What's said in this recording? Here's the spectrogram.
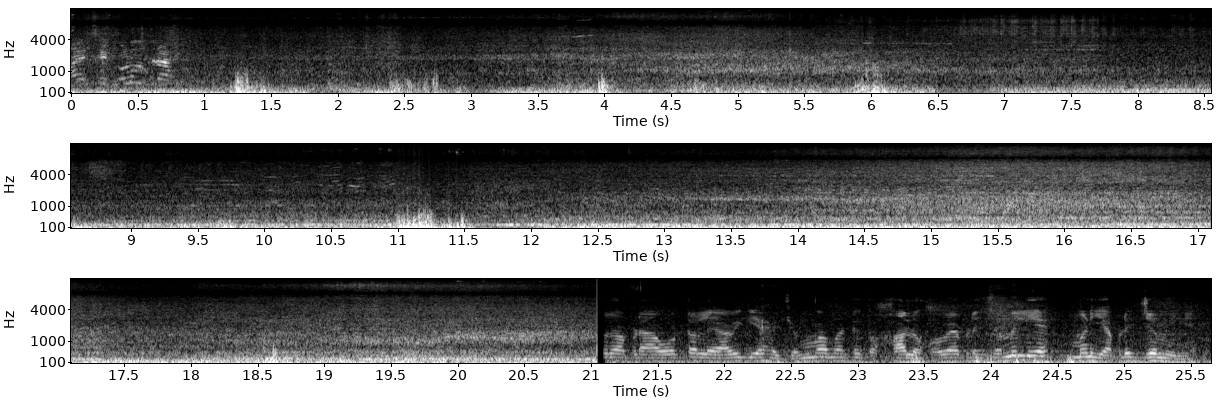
આ છે, વડોદરા. આપણે આ હોટલે આવી ગયા છે જમવા માટે, તો હાલો, હવે આપણે જમી લઈએ. મળીએ આપણે જમીને.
